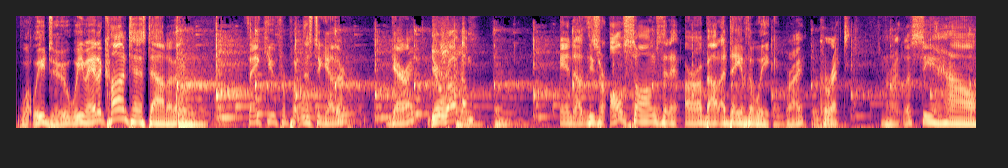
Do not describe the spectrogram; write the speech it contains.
what we do, we made a contest out of it. Thank you for putting this together, Garrett. You're welcome. And uh, these are all songs that are about a day of the week, right? Correct. All right, let's see how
